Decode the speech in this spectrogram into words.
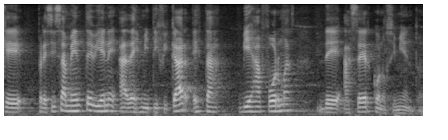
que precisamente viene a desmitificar estas viejas formas de hacer conocimiento.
